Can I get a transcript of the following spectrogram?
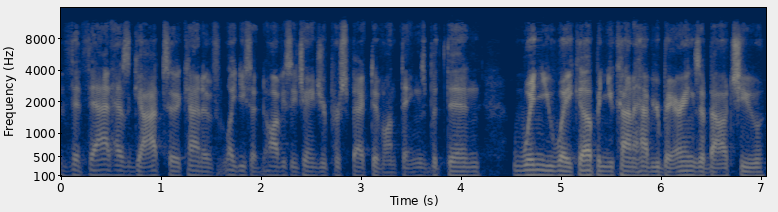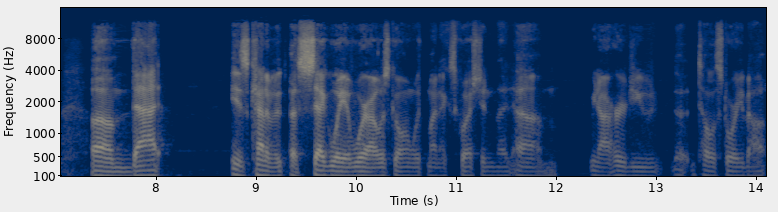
that that has got to kind of like you said obviously change your perspective on things but then when you wake up and you kind of have your bearings about you um, that is kind of a, a segue of where i was going with my next question but um, you know i heard you uh, tell a story about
